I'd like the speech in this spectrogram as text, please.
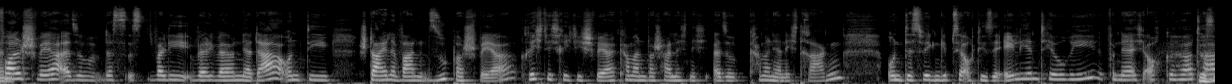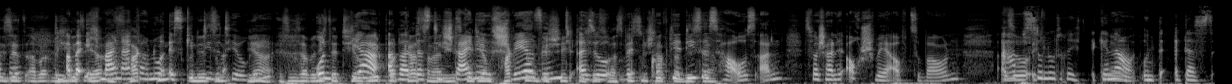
ist voll schwer. Also das ist, weil die, weil die waren ja da und die Steine waren super schwer, richtig, richtig schwer. Kann man wahrscheinlich nicht, also kann man ja nicht tragen. Und deswegen gibt es ja auch diese Alien-Theorie, von der ich auch gehört Das habe. ist jetzt aber, aber ich meine einfach nur, es gibt diese Theorie. Ja, es ist aber nicht und der ja, aber dass sondern die Steine um schwer sind, also guck dir dieses Haus an, ist wahrscheinlich auch schwer aufzubauen. Also ich, Absolut richtig, genau. Ja. Und das,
